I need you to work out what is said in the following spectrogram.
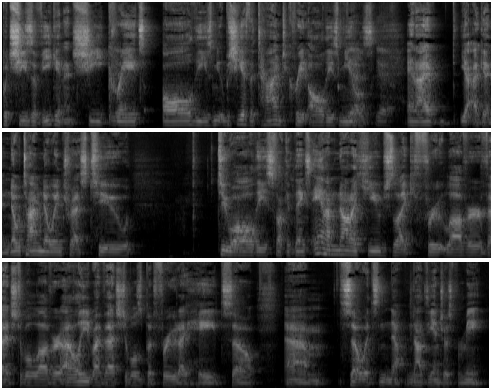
but she's a vegan and she creates all these meals, but she has the time to create all these meals, yeah. and I yeah again no time no interest to do all these fucking things, and I'm not a huge like fruit lover, vegetable lover. I'll eat my vegetables, but fruit I hate, so um so it's no not the interest for me.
